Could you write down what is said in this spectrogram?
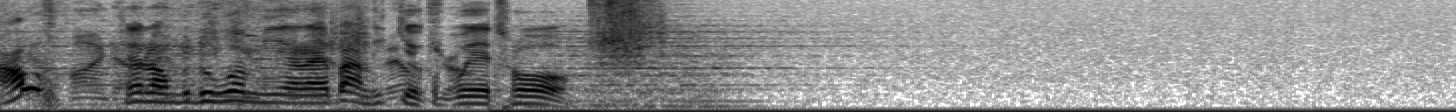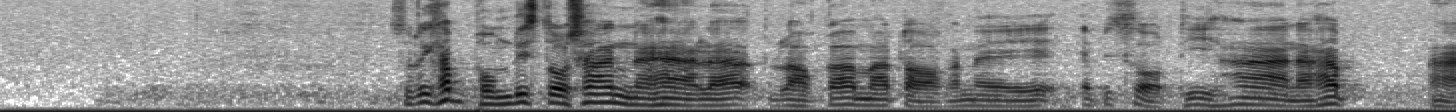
เอ้าจะลองไปดูว่ามีอะไรบ้างที่เกี่ยวกับเวโทรสวัสดีครับผม Distortion นะฮะ แล้วเราก็มาต่อกันในเอพิโซดที่ 5 นะครับ อ่า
